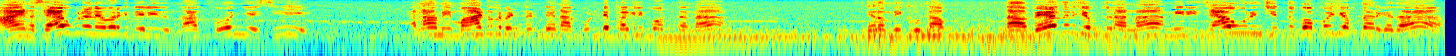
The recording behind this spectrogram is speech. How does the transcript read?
ఆయన సేవకుడు అని ఎవరికి తెలియదు నాకు ఫోన్ చేసి అన్నా మీ మాటలు వింటుంటే నా గుండె పగిలిపోతుందన్నా. నేను మీకు నా నా వేదన చెప్తున్నానా? మీరు ఈ సేవ గురించి ఎంత గొప్పగా చెప్తారు కదా.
